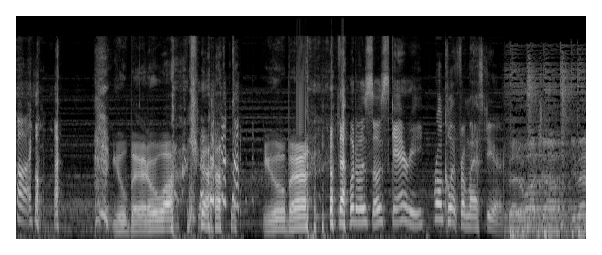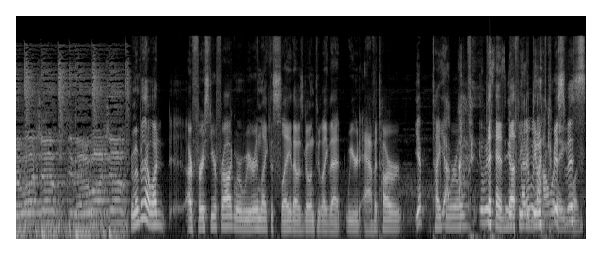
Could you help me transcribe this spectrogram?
God. You better watch out. You better. that one was so scary. Roll clip from last year. Remember that one our first year frog where we were in like the sleigh that was going through like that weird avatar Yep. type Yep. world It was- that had it- nothing and to it was do with holiday Christmas?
